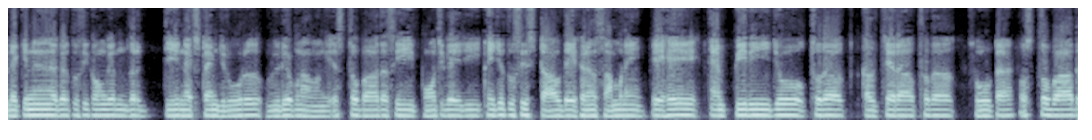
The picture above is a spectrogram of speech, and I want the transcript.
ਲੇਕਿਨ ਅਗਰ ਤੁਸੀਂ ਕਹੋਗੇ ਅੰਦਰ ਜੀ ਨੈਕਸਟ ਟਾਈਮ ਜ਼ਰੂਰ ਵੀਡੀਓ ਬਣਾਵਾਂਗੇ। ਇਸ ਤੋਂ ਬਾਅਦ ਅਸੀਂ ਪਹੁੰਚ ਗਏ ਜੀ। ਇਹ ਜੋ ਤੁਸੀਂ ਸਟਾਲ ਦੇਖ ਰਹੇ ਹੋ ਸਾਹਮਣੇ, ਇਹ ਐਮਪੀ ਦੀ ਜੋ ਉੱਥੋਂ ਦਾ ਕਲਚਰ ਆ, ਉੱਥੋਂ ਦਾ ਸੂਟ ਹੈ ਉਸ ਤੋਂ ਬਾਅਦ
